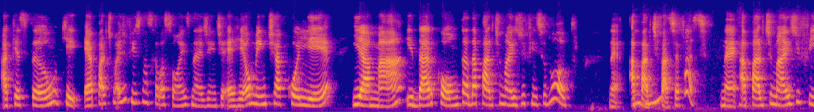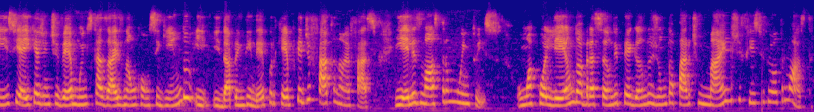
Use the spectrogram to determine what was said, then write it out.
A questão que é a parte mais difícil nas relações, né, gente, é realmente acolher e amar e dar conta da parte mais difícil do outro, né? A uhum. parte fácil é fácil né? A parte mais difícil, e aí que a gente vê muitos casais não conseguindo, e, e dá para entender por quê, porque de fato não é fácil. E eles mostram muito isso. Um acolhendo, abraçando e pegando junto a parte mais difícil que o outro mostra.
